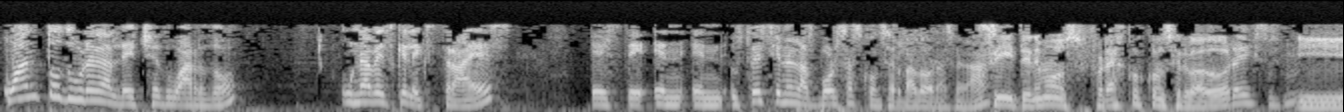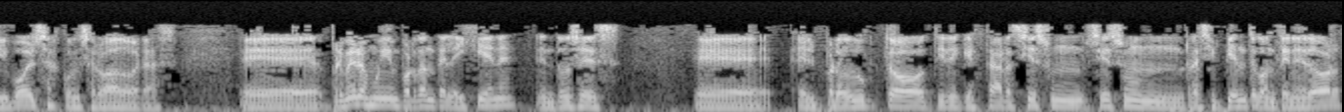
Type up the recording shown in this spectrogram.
¿cuánto dura la leche, Eduardo, una vez que la extraes? Este, en, en, ustedes tienen las bolsas conservadoras, ¿verdad? Sí, tenemos frascos conservadores y bolsas conservadoras. Eh, primero es muy importante la higiene, entonces eh, el producto tiene que estar, si es un si es un recipiente contenedor,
